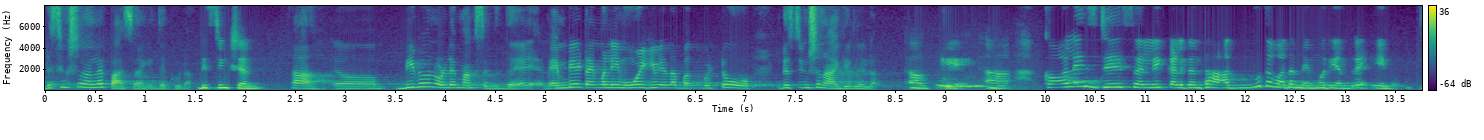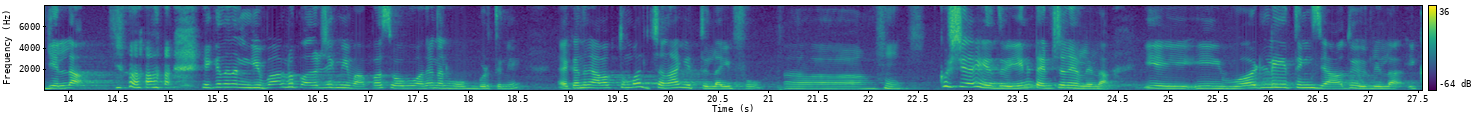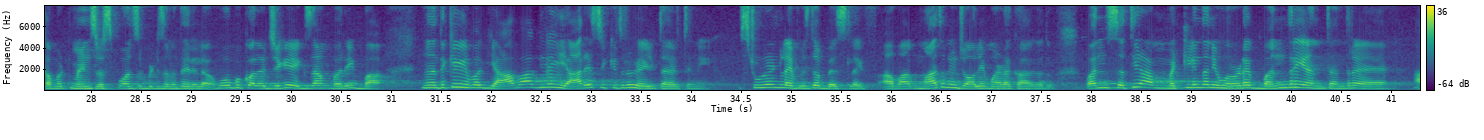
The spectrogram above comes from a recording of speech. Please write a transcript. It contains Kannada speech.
ಡಿಸ್ಟಿಂಕ್ಷನಲ್ಲೇ ಪಾಸ್ ಆಗಿದ್ದೆ ಕೂಡ. ಡಿಸ್ಟಿಂಕ್ಷನ್ ಹಾಂ ಬಿ ಬಿ ಒನ್ ಒಳ್ಳೆ ಮಾರ್ಕ್ಸ್ ತೆಗೆದಿದ್ದೆ ಎಂ ಬಿ ಎ ಟೈಮಲ್ಲಿ ಮೂವಿ ಗಿವಿ ಎಲ್ಲ ಬಂದ್ಬಿಟ್ಟು ಡಿಸ್ಟಿಂಕ್ಷನ್ ಆಗಿರಲಿಲ್ಲ. ಓಕೆ ಕಾಲೇಜ್ ಡೇಸ್ ಅಲ್ಲಿ ಕಳೆದಂತಹ ಅದ್ಭುತವಾದ ಮೆಮೊರಿ ಅಂದ್ರೆ ಏನು? ಎಲ್ಲ. ಯಾಕಂದ್ರೆ ನನ್ಗೆ ಇವಾಗಲೂ ಕಾಲೇಜಿಗೆ ನೀವು ವಾಪಸ್ ಹೋಗು ಅಂದ್ರೆ ನಾನು ಹೋಗ್ಬಿಡ್ತೀನಿ. ಯಾಕಂದ್ರೆ ಅವಾಗ ತುಂಬಾ ಚೆನ್ನಾಗಿತ್ತು ಲೈಫು ಖುಷಿಯಾಗಿದ್ವಿ ಏನು ಟೆನ್ಷನ್ ಇರಲಿಲ್ಲ. ಈ ಈ ವರ್ಡ್ಲಿ ಥಿಂಗ್ಸ್ ಯಾವುದೂ ಇರಲಿಲ್ಲ. ಈ ಕಮಿಟ್ಮೆಂಟ್ಸ್ ರೆಸ್ಪಾನ್ಸಿಬಿಲಿಟೀಸ್ ಅನ್ನೋದೇ ಇರಲಿಲ್ಲ. ಹೋಗು ಕಾಲೇಜಿಗೆ ಎಕ್ಸಾಮ್ ಬರೀ ಬಾ. ನಾನು ಅದಕ್ಕೆ ಇವಾಗ ಯಾವಾಗಲೇ ಯಾರೇ ಸಿಕ್ಕಿದ್ರು ಹೇಳ್ತಾ ಇರ್ತೀನಿ. Student life is the best life ಆವಾಗ ಮಾತ್ರ ನೀವು ಜಾಲಿ ಮಾಡೋಕ್ಕಾಗೋದು. ಒಂದು ಸತಿ ಆ ಮೆಟ್ಲಿಂದ ನೀವು ಹೊರಗಡೆ ಬಂದ್ರಿ ಅಂತಂದರೆ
